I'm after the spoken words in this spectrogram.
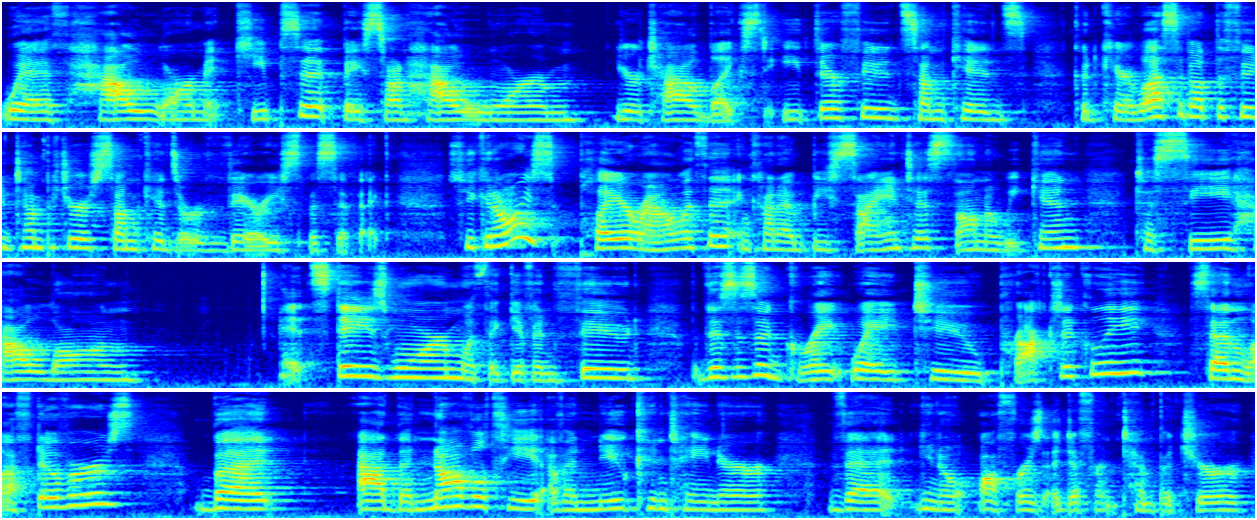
with how warm it keeps it based on how warm your child likes to eat their food. Some kids could care less about the food temperature, some kids are very specific. So you can always play around with it and kind of be scientists on a weekend to see how long it stays warm with a given food. But this is a great way to practically send leftovers, but add the novelty of a new container that you know offers a different temperature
